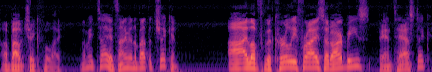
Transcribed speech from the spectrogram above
about Chick Fil A. Let me tell you, it's not even about the chicken. Uh, I love the curly fries at Arby's, fantastic.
